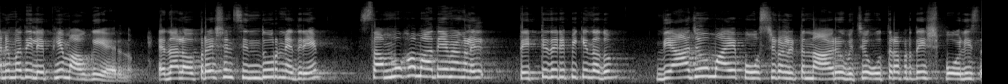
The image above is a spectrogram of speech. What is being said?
അനുമതി ലഭ്യമാവുകയായിരുന്നു. എന്നാൽ ഓപ്പറേഷൻ സിന്ദൂറിനെതിരെ സമൂഹ മാധ്യമങ്ങളിൽ തെറ്റിദ്ധരിപ്പിക്കുന്നതും വ്യാജവുമായ പോസ്റ്റുകൾ ഇട്ടെന്ന് ആരോപിച്ച് ഉത്തർപ്രദേശ് പോലീസ്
